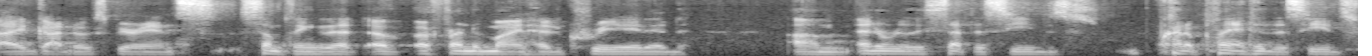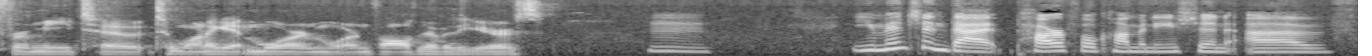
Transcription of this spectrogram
I had gotten to experience something that a, a friend of mine had created, um, and it really set the seeds, kind of planted the seeds for me to to want to get more and more involved over the years. Hmm. You mentioned that powerful combination of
